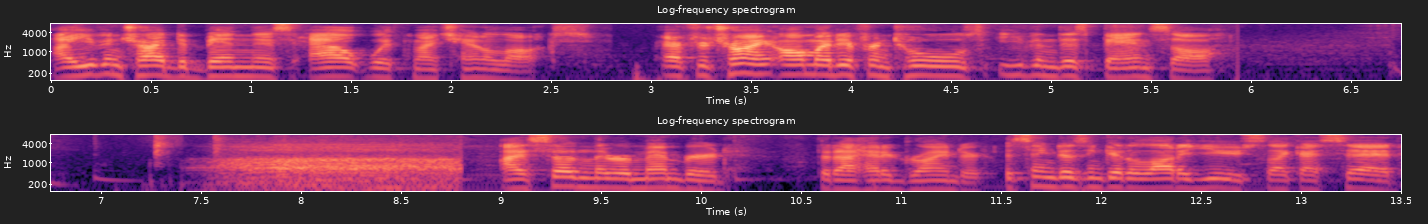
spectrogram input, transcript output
I even tried to bend this out with my channel locks. After trying all my different tools, even this bandsaw, I suddenly remembered that I had a grinder. This thing doesn't get a lot of use, like I said,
